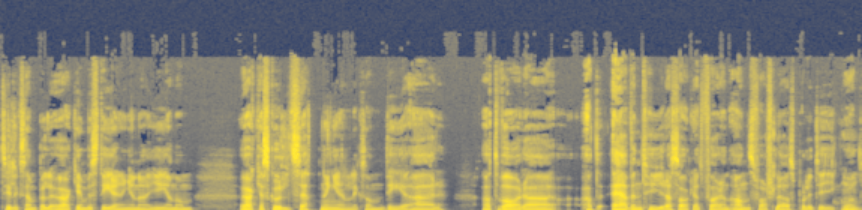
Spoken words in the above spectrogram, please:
till exempel öka investeringarna genom öka skuldsättningen. Liksom. Det är att vara, att äventyra saker, att föra en ansvarslös politik. Mm. Och att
